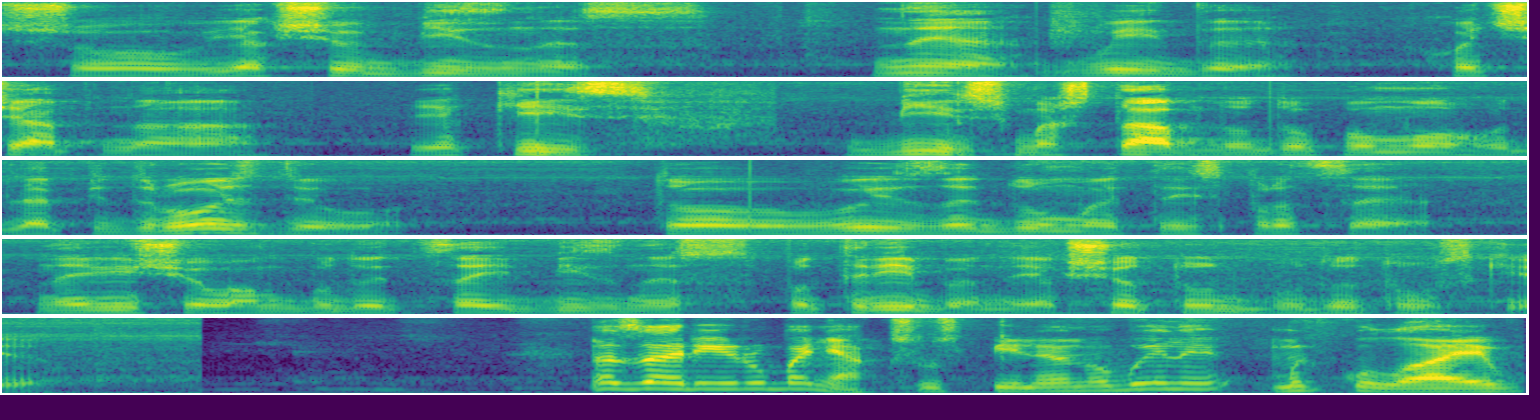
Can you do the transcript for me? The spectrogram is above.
що якщо бізнес не вийде хоча б на якийсь більш масштабну допомогу для підрозділу, то ви задумайтесь про це. Навіщо вам буде цей бізнес потрібен, якщо тут будуть узкі? Назарій Рубаняк, Суспільне новини, Миколаїв.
